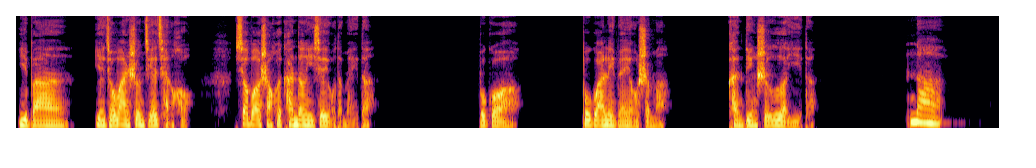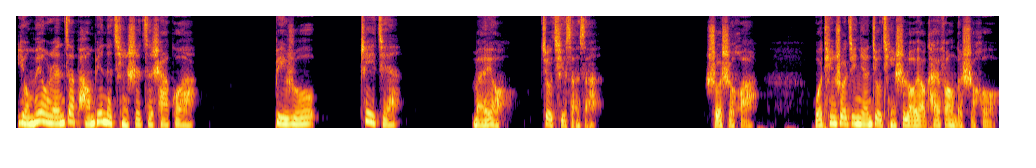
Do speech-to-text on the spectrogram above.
一般也就万圣节前后，校报上会刊登一些有的没的。不过，不管里边有什么，肯定是恶意的。那。有没有人在旁边的寝室自杀过啊？比如这间？没有，就七三三。说实话，我听说今年旧寝室楼要开放的时候，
